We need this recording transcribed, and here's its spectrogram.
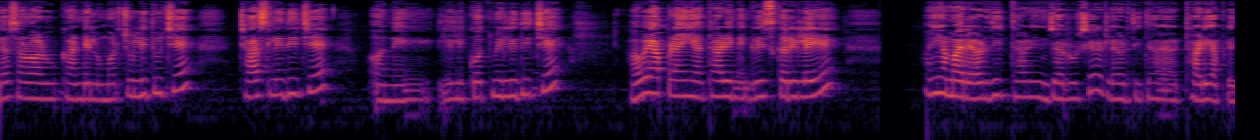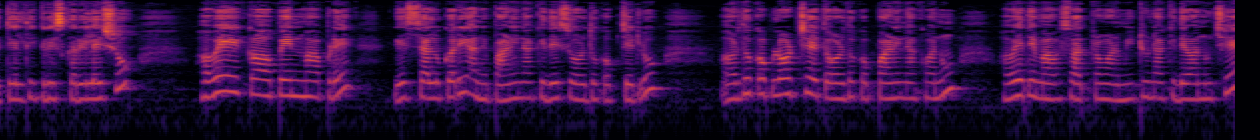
લસણવાળું ખાંડેલું મરચું લીધું છે, છાશ લીધી છે અને લીલી કોથમીર લીધી છે. હવે આપણે અહીંયા થાળીને ગ્રીસ કરી લઈએ. અહીંયા મારે અડધી થાળીની જરૂર છે, એટલે અડધી થાળી આપણે તેલથી ગ્રીસ કરી લઈશું. હવે એક પેનમાં આપણે ગેસ ચાલુ કરી અને પાણી નાખી દઈશું અડધો કપ જેટલું. અડધો કપ લોટ છે તો અડધો કપ પાણી નાખવાનું. હવે તેમાં સ્વાદ પ્રમાણે મીઠું નાખી દેવાનું છે.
